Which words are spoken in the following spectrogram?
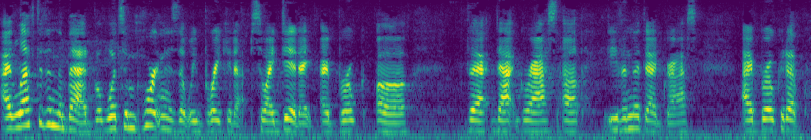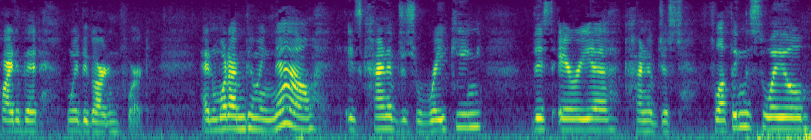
I left it in the bed, but what's important is that we break it up. So I did, I, I broke uh, that, that grass up, even the dead grass. I broke it up quite a bit with the garden fork. And what I'm doing now is kind of just raking this area, kind of just fluffing the soil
